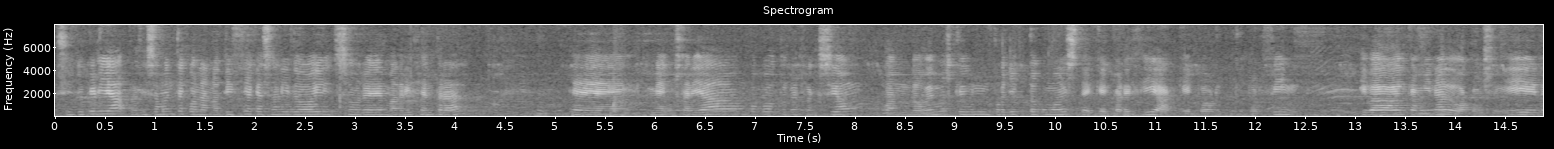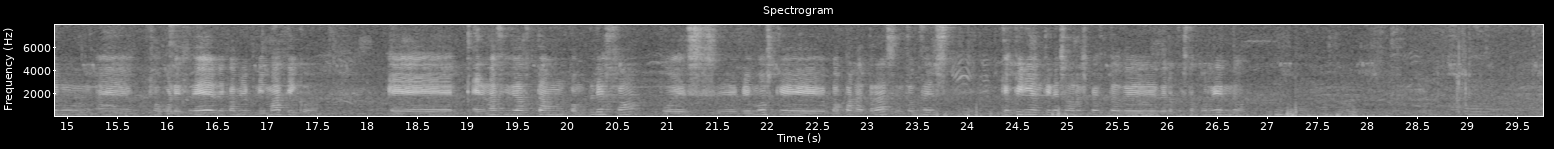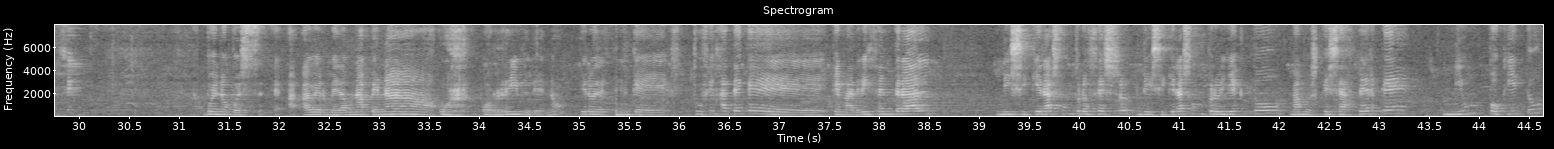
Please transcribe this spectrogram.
Si yo quería, precisamente con la noticia que ha salido hoy sobre Madrid Central, eh, me gustaría un poco tu reflexión cuando vemos que un proyecto como este, que parecía que por, fin iba encaminado a conseguir eh, favorecer el cambio climático eh, en una ciudad tan compleja, pues vemos que va para atrás. Entonces, ¿qué opinión tienes al respecto de lo que está ocurriendo? Bueno, pues a ver, me da una pena horrible, ¿no? Quiero decir que tú fíjate que, Madrid Central ni siquiera es un proceso, ni siquiera es un proyecto, vamos, que se acerque ni un poquito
